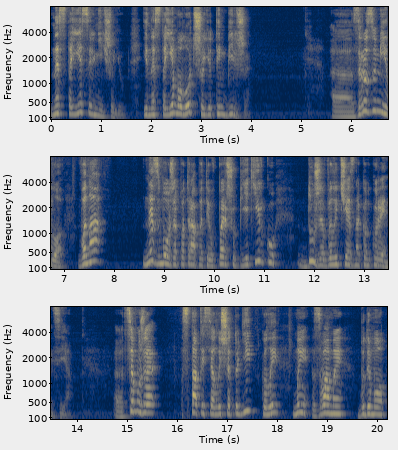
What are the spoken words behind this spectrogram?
не стає сильнішою і не стає молодшою тим більше. Е, Зрозуміло, вона не зможе потрапити в першу п'ятірку. Дуже величезна конкуренція. Е, Це може статися лише тоді, коли ми з вами будемо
